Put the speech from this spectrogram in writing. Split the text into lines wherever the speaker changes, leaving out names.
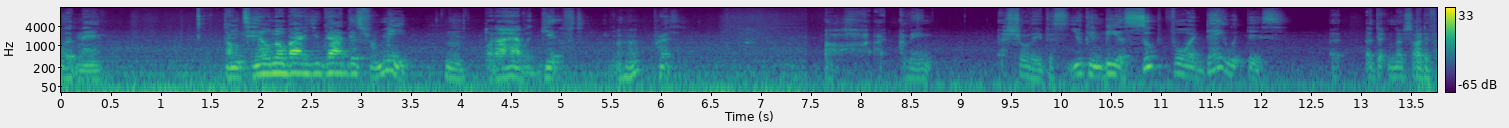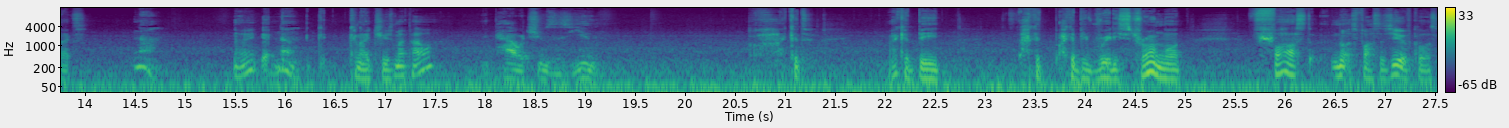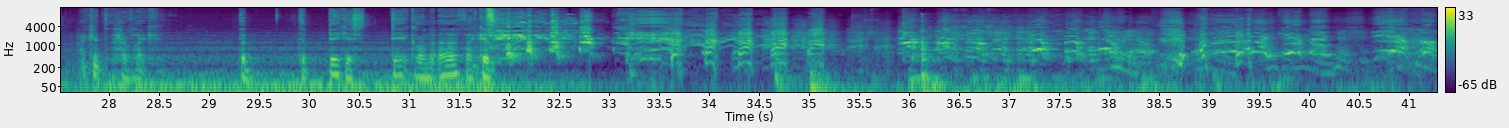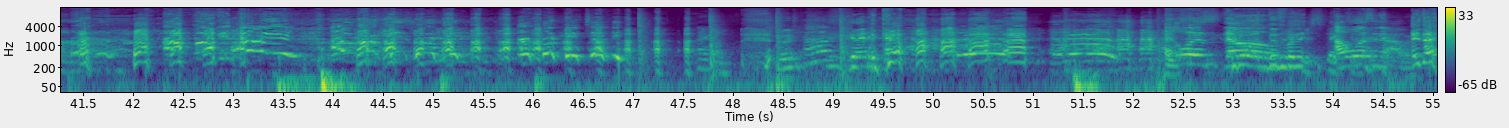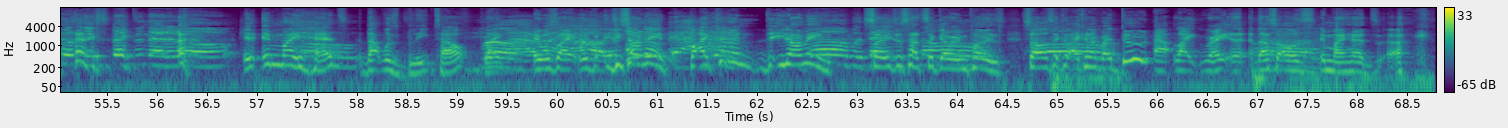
Look, man. Don't tell nobody you got this from me. But I have a gift. Present.
I, I mean, surely this.
You can be a supe for a day with this.
Uh, d- no side effects.
Nah.
No?
No.
c- Can I choose my power?
Your power chooses you.
I could. I could be. I could. I could be really strong or fast. Not as fast as you, of course. I could have like the the biggest dick on earth. I could.
I was no. I wasn't. I wasn't expecting that at all.
In, in my head, that was bleeped out. like, it was like,
oh,
do you see what I
yeah.
mean? But I couldn't, you know what I mean?
Oh,
so he just had to go in
so-
pose. So I was like, I can have my dude, out, like, right? That's what I was in my head.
